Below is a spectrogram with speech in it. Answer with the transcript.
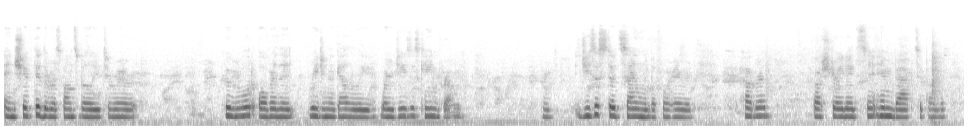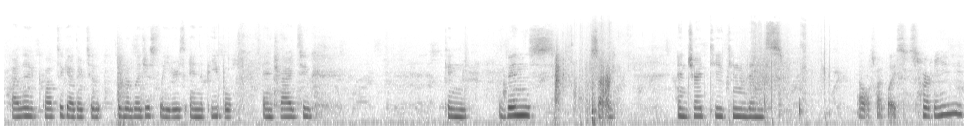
and shifted the responsibility to Herod, who ruled over the region of Galilee where Jesus came from. Jesus stood silent before Herod. Herod, frustrated, sent him back to Pilate. Pilate called together to the religious leaders and the people and tried to con- convince, sorry, and tried to convince, I lost my place, sorry,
